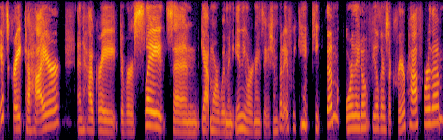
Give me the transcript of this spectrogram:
it's great to hire and have great diverse slates and get more women in the organization. But if we can't keep them or they don't feel there's a career path for them,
